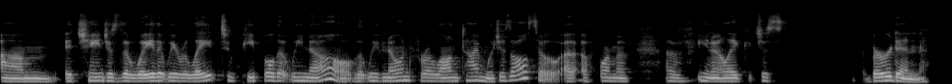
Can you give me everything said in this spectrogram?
Um, it changes the way that we relate to people that we know, that we've known for a long time, which is also a, a form of of you know like just burden.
